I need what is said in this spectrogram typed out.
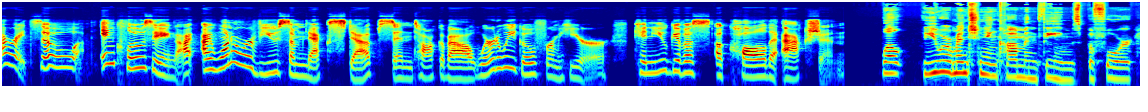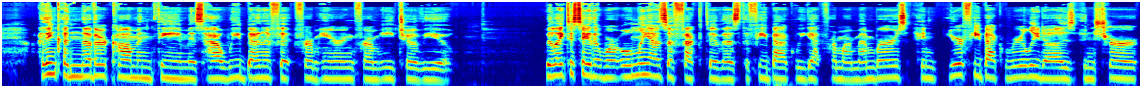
all right. So, in closing, I, I want to review some next steps and talk about where do we go from here? Can you give us a call to action? Well, you were mentioning common themes before. I think another common theme is how we benefit from hearing from each of you. We like to say that we're only as effective as the feedback we get from our members, and your feedback really does ensure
